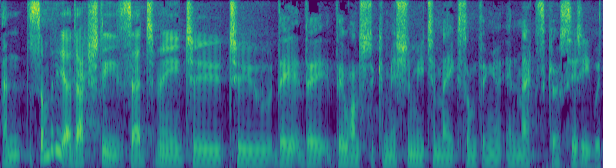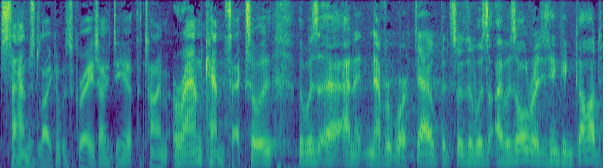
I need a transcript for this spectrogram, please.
and somebody had actually said to me to, to they, they, they wanted to commission me to make something in Mexico City, which sounded like it was a great idea at the time around chemsex. So there was, uh, and it never worked out. But so there was, I was already thinking, God,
